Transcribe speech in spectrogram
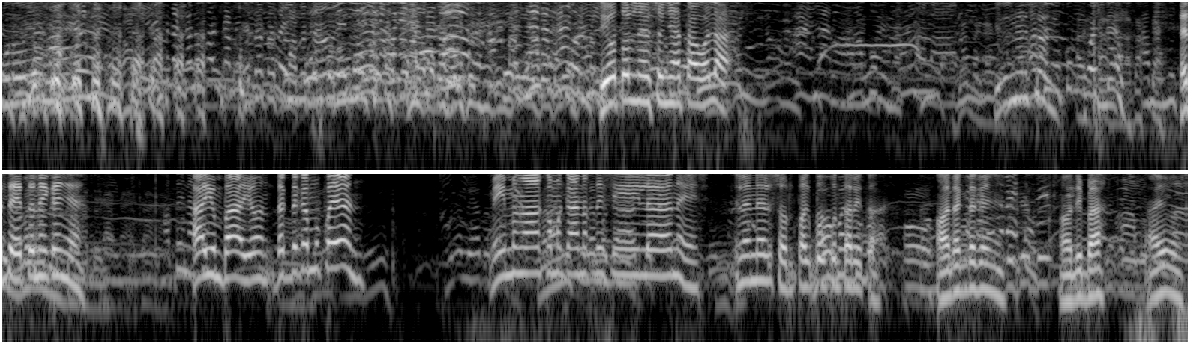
Puno yan. si Otol Nelson yata wala. Dito Nelson. Ito, ito na yung kanya. Ah, yun ba? Yun. Dagdagan mo pa yan. May mga kamag-anak din sila, ano eh. Sila Nelson pag pupunta rito. Oh, dagdagan niya. Oh, di ba? Ayos.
